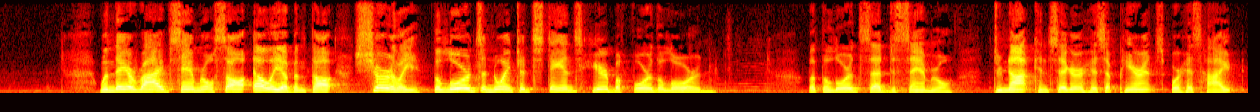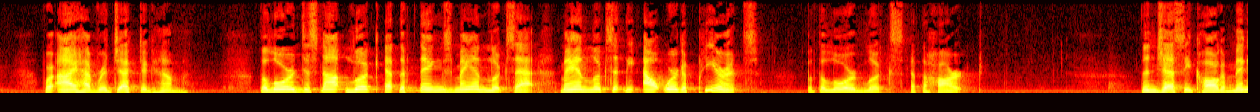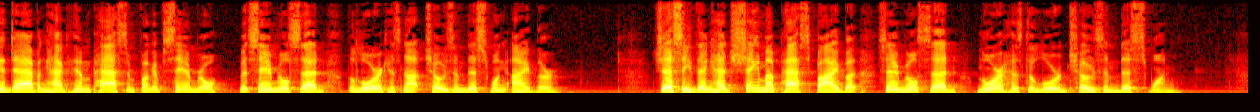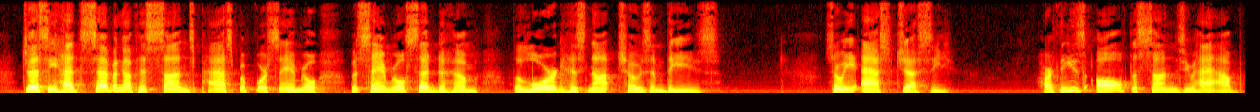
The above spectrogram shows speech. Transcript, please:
When they arrived, Samuel saw Eliab and thought, Surely the Lord's anointed stands here before the Lord. But the Lord said to Samuel, Do not consider his appearance or his height, for I have rejected him. The Lord does not look at the things man looks at. Man looks at the outward appearance, but the Lord looks at the heart. Then Jesse called Abinadab and had him pass in front of Samuel. But Samuel said, The Lord has not chosen this one either. Jesse then had Shammah pass by, but Samuel said, Nor has the Lord chosen this one. Jesse had seven of his sons pass before Samuel, but Samuel said to him, The Lord has not chosen these. So he asked Jesse, Are these all the sons you have?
